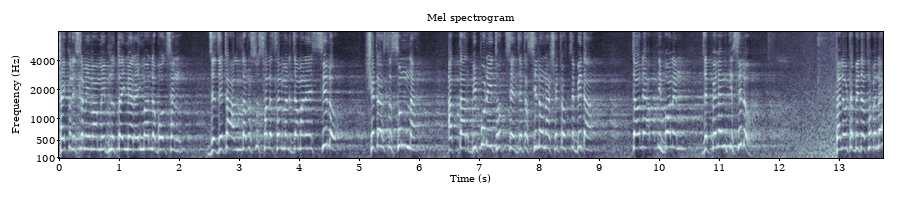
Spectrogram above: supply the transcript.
শাইকুল ইসলাম, ইমাম ইবনু তাইমিয়া রহিমাল্লাহ বলছেন যে যেটা আল্লাহ রসুল সাল্লাহ সাল্লামের জামানায় ছিল, সেটা হচ্ছে সুন্না আর তার বিপরীত হচ্ছে, যেটা ছিল না, সেটা হচ্ছে বিদা তাহলে আপনি বলেন যে পেলেন কি ছিল? তাহলে ওটা বেদাত হবে না?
